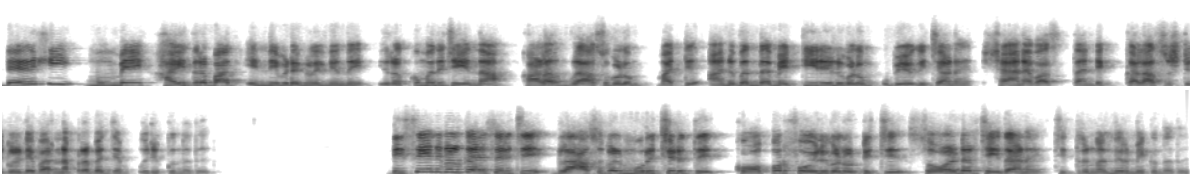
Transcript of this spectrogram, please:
ഡൽഹി മുംബൈ ഹൈദരാബാദ് എന്നിവിടങ്ങളിൽ നിന്ന് ഇറക്കുമതി ചെയ്യുന്ന കളർ ഗ്ലാസുകളും മറ്റ് അനുബന്ധ മെറ്റീരിയലുകളും ഉപയോഗിച്ചാണ് ഷാനവാസ് തന്റെ കലാസൃഷ്ടികളുടെ വർണപ്രപഞ്ചം ഒരുക്കുന്നത്. ഡിസൈനുകൾക്കനുസരിച്ച് ഗ്ലാസുകൾ മുറിച്ചെടുത്ത് കോപ്പർ ഫോയിലുകൾ ഒട്ടിച്ച് സോൾഡർ ചെയ്താണ് ചിത്രങ്ങൾ നിർമ്മിക്കുന്നത്.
